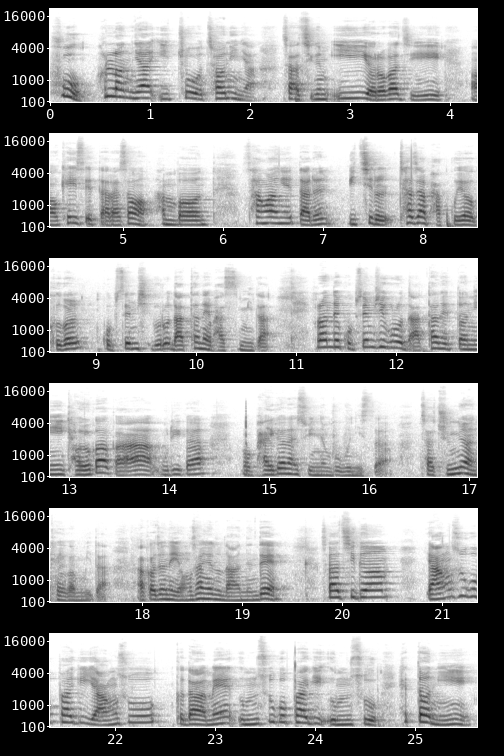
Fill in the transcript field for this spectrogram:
후 흘렀냐, 2초 전이냐. 자, 지금 이 여러 가지 어, 케이스에 따라서 한번 상황에 따른 위치를 찾아봤고요. 그걸 곱셈식으로 나타내 봤습니다. 그런데 곱셈식으로 나타냈더니 결과가 우리가 뭐 발견할 수 있는 부분이 있어요. 자, 중요한 결과입니다. 아까 전에 영상에도 나왔는데, 자, 지금 양수 곱하기 양수, 그 다음에 음수 곱하기 음수 했더니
